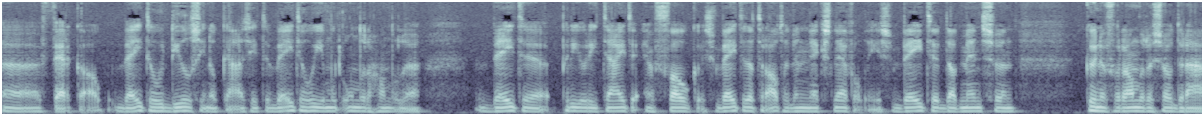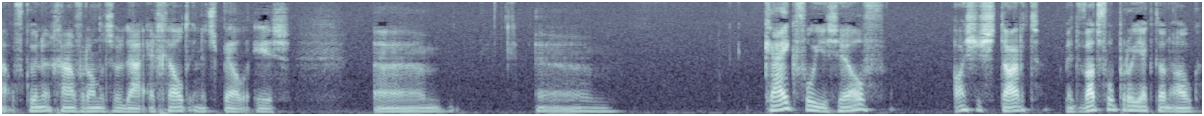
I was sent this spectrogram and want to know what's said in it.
uh, verkoop, weten hoe deals in elkaar zitten, weten hoe je moet onderhandelen weten prioriteiten en focus. Weten dat er altijd een next level is. Weten dat mensen kunnen veranderen zodra, of kunnen gaan veranderen zodra er geld in het spel is. Um, um, kijk voor jezelf als je start met wat voor project dan ook.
